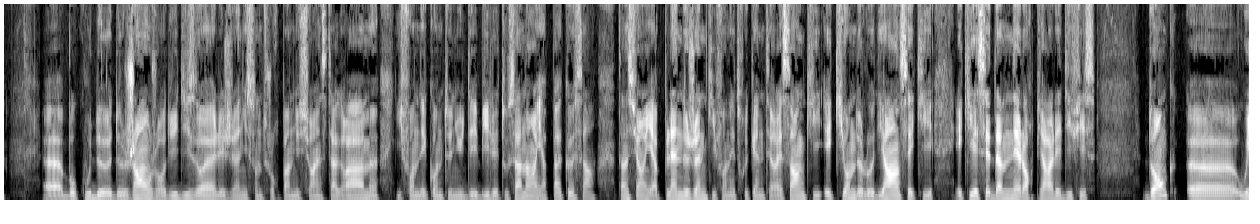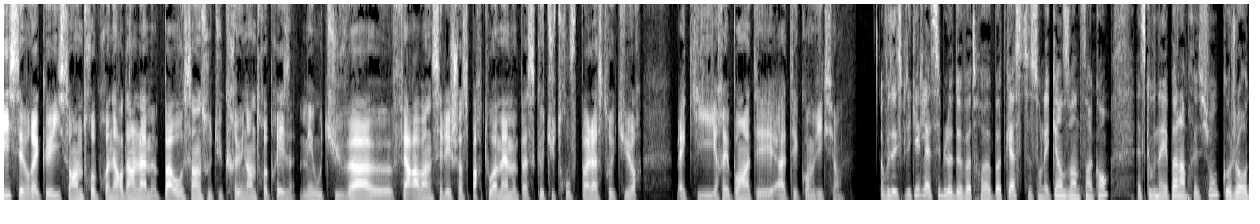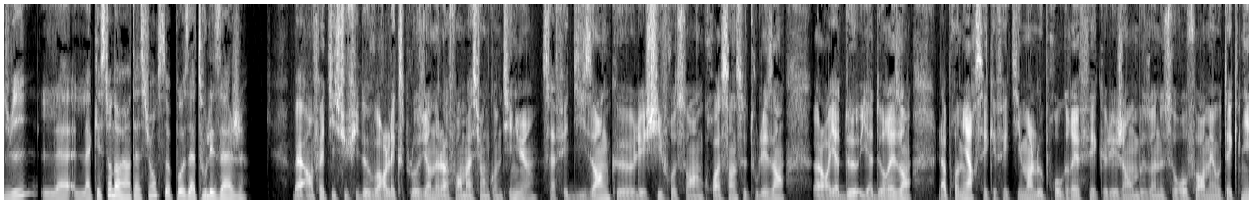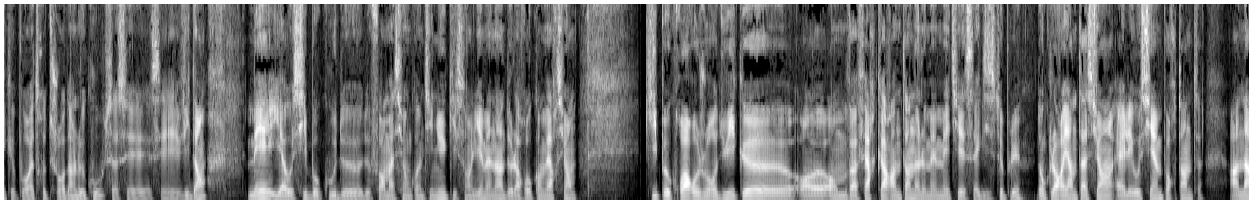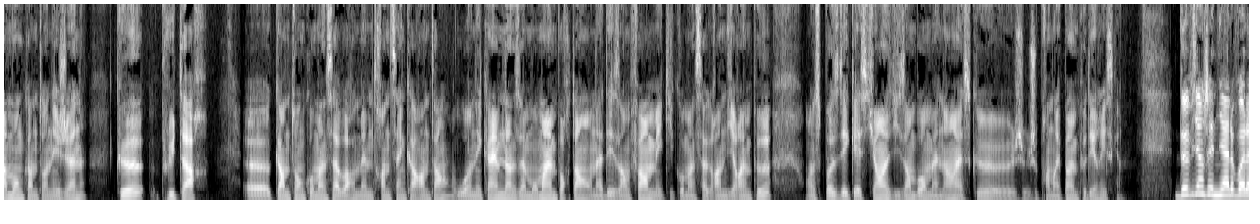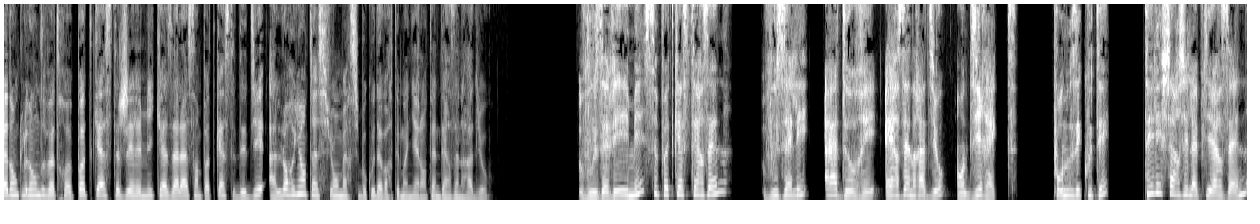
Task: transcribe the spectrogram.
Euh, beaucoup de, gens aujourd'hui disent ouais les jeunes ils sont toujours pendus sur Instagram, ils font des contenus débiles et tout ça. Non, il n'y a pas que ça. Attention, il y a plein de jeunes qui font des trucs intéressants qui, et qui ont de l'audience et qui, et qui essaient d'amener leur pierre à l'édifice. Donc, euh, oui, c'est vrai qu'ils sont entrepreneurs dans l'âme, pas au sens où tu crées une entreprise, mais où tu vas faire avancer les choses par toi-même parce que tu trouves pas la structure bah, qui répond à tes, à tes convictions. Vous expliquez que la cible de votre podcast, ce sont les 15-25 ans. Est-ce que vous n'avez pas l'impression qu'aujourd'hui, la, question d'orientation se pose à tous les âges? Ben, en fait, il suffit de voir l'explosion de la formation continue. Hein. Ça fait dix ans que les chiffres sont en croissance tous les ans. Alors, il y a deux, il y a deux raisons. La première, c'est qu'effectivement, le progrès fait que les gens ont besoin de se reformer aux techniques pour être toujours dans le coup. Ça, c'est évident. Mais il y a aussi beaucoup de, formations continues qui sont liées maintenant de la reconversion. Qui peut croire aujourd'hui que euh, on va faire 40 ans dans le même métier? Ça n'existe plus. Donc l'orientation, elle est aussi importante en amont quand on est jeune que plus tard euh, quand on commence à avoir même 35-40 ans, où on est quand même dans un moment important. On a des enfants, mais qui commencent à grandir un peu. On se pose des questions en se disant, bon, maintenant, est-ce que euh, je ne prendrai pas un peu des risques? Deviens génial, voilà donc le nom de votre podcast, Jérémy Casalas, un podcast dédié à l'orientation. Merci beaucoup d'avoir témoigné à l'antenne d'Airzen Radio. Vous avez aimé ce podcast Erzen Vous allez adorer Erzen Radio en direct. Pour nous écouter, téléchargez l'appli Erzen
